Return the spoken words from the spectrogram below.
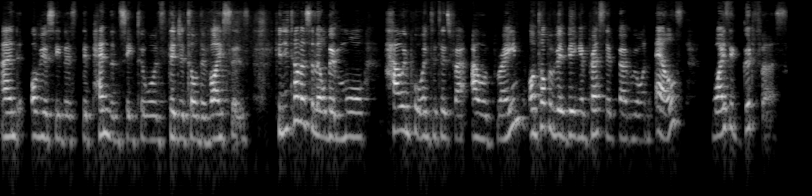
And obviously, this dependency towards digital devices. Could you tell us a little bit more how important it is for our brain, on top of it being impressive for everyone else? Why is it good for us?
